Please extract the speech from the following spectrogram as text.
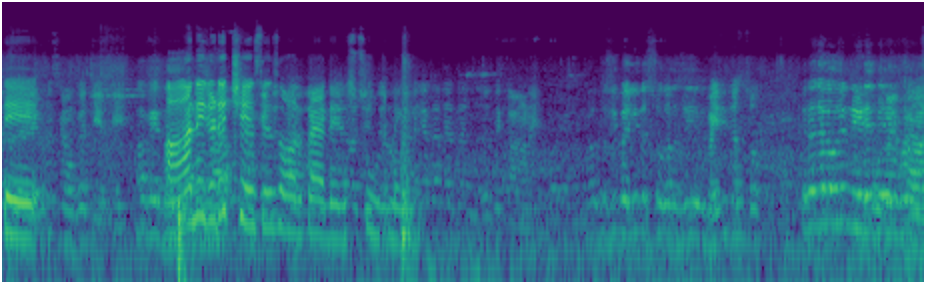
ਤੇ ਆ ਨੇ ਜਿਹੜੇ 600 ਰੁਪਏ ਦੇ ਸੂਟ ਨੇ। ਤੁਸੀਂ ਪਹਿਲੀ ਦੱਸੋ ਗੱਲ ਸੀ ਪਹਿਲੀ ਦੱਸੋ। ਫਿਰ ਚਲੋ ਉਹਦੇ ਨੇੜੇ ਤੇ ਫੜਾ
